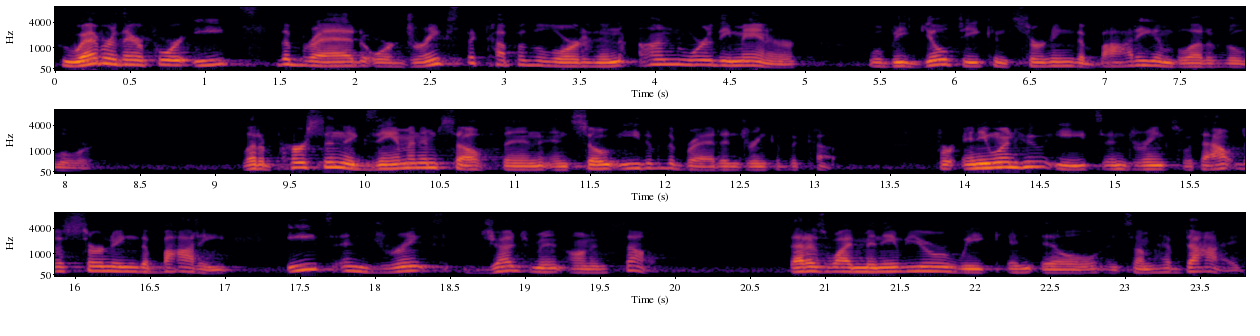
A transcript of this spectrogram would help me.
Whoever therefore eats the bread or drinks the cup of the Lord in an unworthy manner will be guilty concerning the body and blood of the Lord. Let a person examine himself then, and so eat of the bread and drink of the cup. For anyone who eats and drinks without discerning the body eats and drinks judgment on himself. That is why many of you are weak and ill, and some have died.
